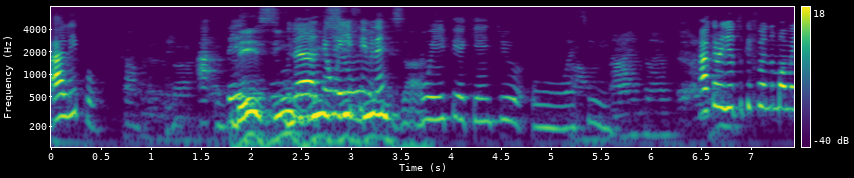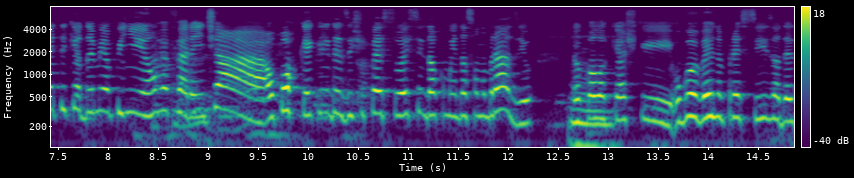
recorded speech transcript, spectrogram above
a- ali, pô. Calma. Ah, Desinvisibilizar. Tem um hífen, né? O IF aqui entre o, o S e o I. Ah, então é. Acredito que foi no momento em que eu dei minha opinião referente a- ao porquê que ainda existem pessoas sem documentação no Brasil. Eu Hum. coloquei, acho que o governo precisa de-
